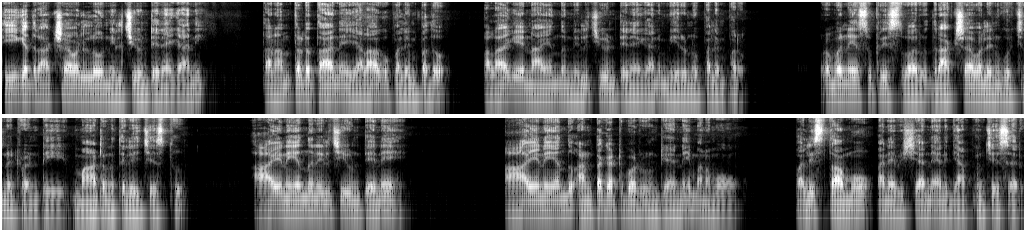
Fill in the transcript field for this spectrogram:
తీగ ద్రాక్షావళిలో నిలిచి ఉంటేనే కానీ తనంతట తానే ఎలాగు ఫలింపదో అలాగే నా యందు నిలిచి ఉంటేనే కానీ మీరును ఫలింపరు. ప్రభనేసుక్రీస్తు వారు ద్రాక్షావళిని గుర్చినటువంటి మాటను తెలియచేస్తూ ఆయన ఎందు నిలిచి ఉంటేనే ఆయన ఎందు అంటగట్టుబడి ఉంటేనే మనము ఫలిస్తాము అనే విషయాన్ని ఆయన జ్ఞాపకం చేశారు.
